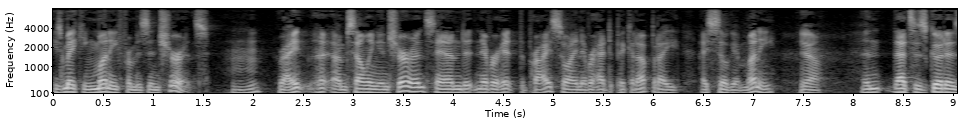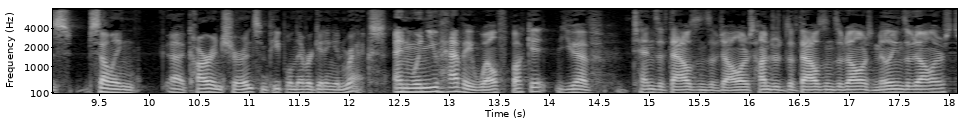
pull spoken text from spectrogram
He's making money from his insurance. Mm-hmm. Right? I'm selling insurance and it never hit the price, so I never had to pick it up, but I, I still get money. Yeah. And that's as good as selling uh, car insurance and people never getting in wrecks. And when you have a wealth bucket, you have tens of thousands of dollars, hundreds of thousands of dollars, millions of dollars.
